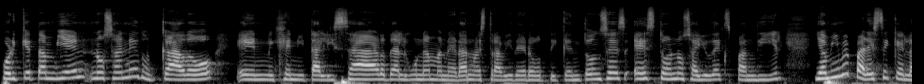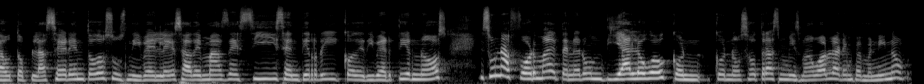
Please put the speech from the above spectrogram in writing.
porque también nos han educado en genitalizar de alguna manera nuestra vida erótica. Entonces, esto nos ayuda a expandir y a mí me parece que el autoplacer en todos sus niveles, además de sí sentir rico, de divertirnos, es una forma de tener un diálogo con, con nosotras misma, voy a hablar en femenino,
